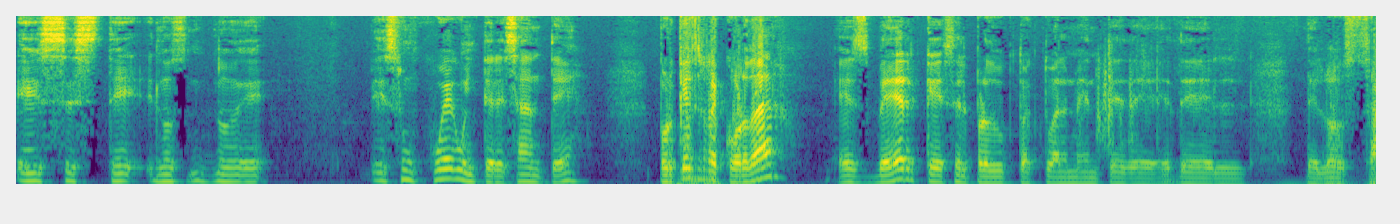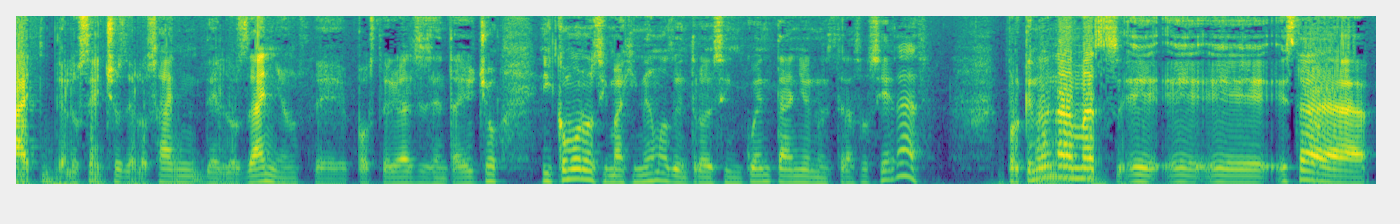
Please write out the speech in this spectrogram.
es este eh, es un juego interesante porque es recordar es ver qué es el producto actualmente de, los, de los hechos, de los, de los daños de posterior al 68 y cómo nos imaginamos dentro de 50 años nuestra sociedad. Porque no es nada más eh, eh, eh, esta,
